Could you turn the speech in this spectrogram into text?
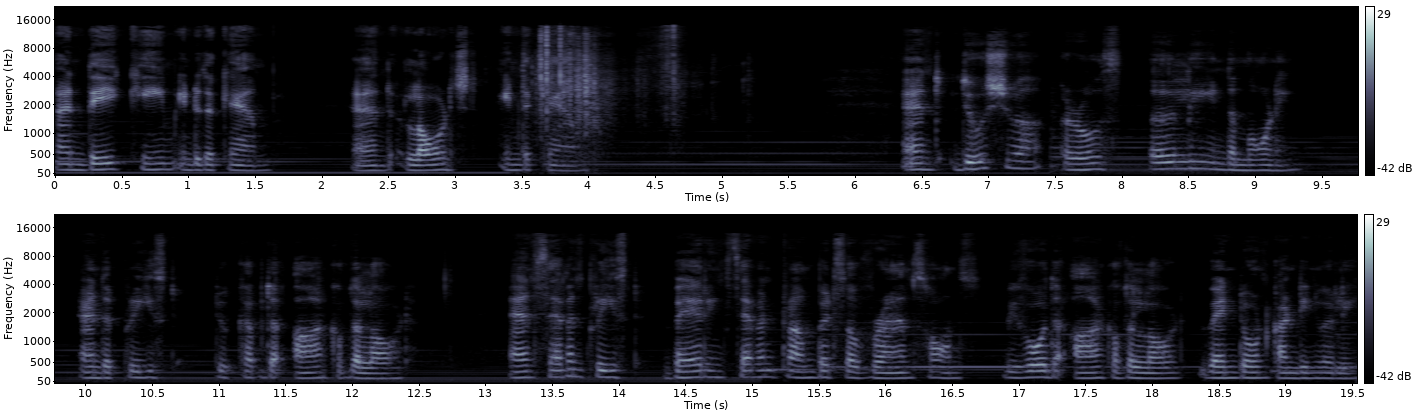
and they came into the camp, and lodged in the camp. And Joshua arose early in the morning, and the priest took up the ark of the Lord and seven priests bearing seven trumpets of ram's horns before the ark of the Lord went on continually,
